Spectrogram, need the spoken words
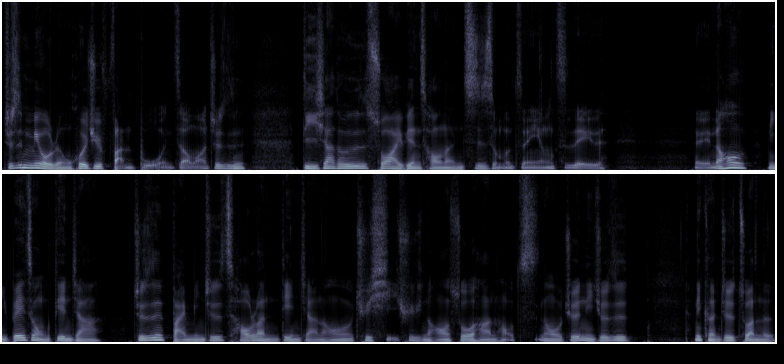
就是没有人会去反驳，你知道吗？就是底下都是刷一遍超难吃，什么怎样之类的。诶，然后你被这种店家。就是摆明就是超烂的店家，然后去洗去，然后说它很好吃。那我觉得你就是你可能就是赚了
